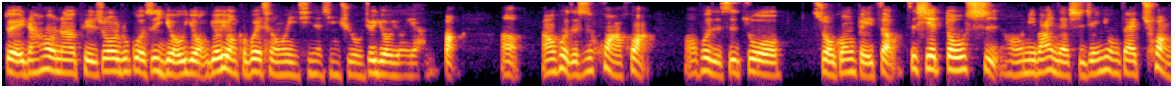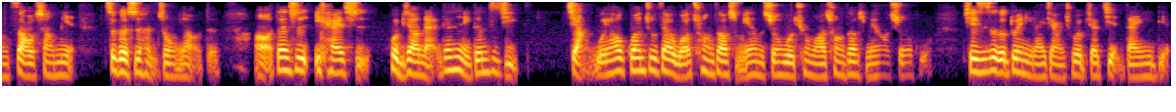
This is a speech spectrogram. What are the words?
对，然后呢，比如说如果是游泳，游泳可不可以成为你新的兴趣？我觉得游泳也很棒哦。然后或者是画画哦，或者是做手工肥皂，这些都是哦。你把你的时间用在创造上面，这个是很重要的哦。但是一开始会比较难，但是你跟自己。讲我要关注在我要创造什么样的生活圈，我要创造什么样的生活，其实这个对你来讲就会比较简单一点。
